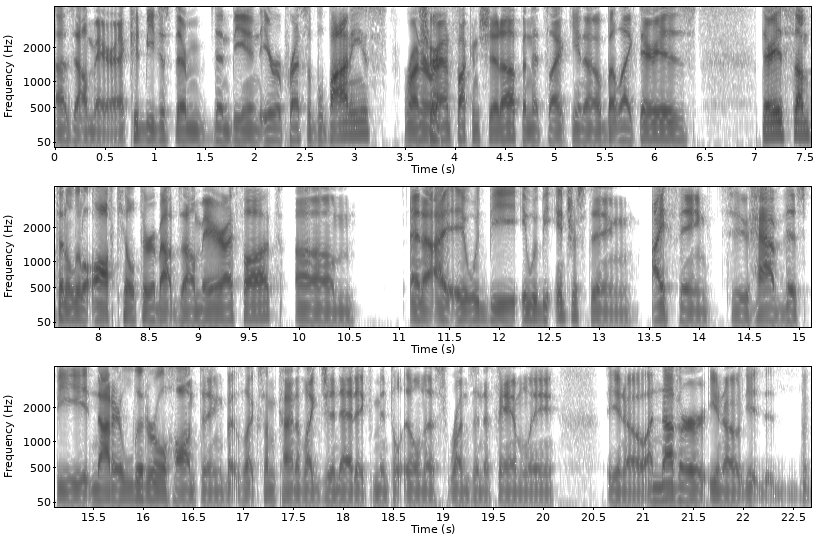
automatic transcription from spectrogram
uh, Zelmare. It could be just them them being irrepressible Bonnies running Sure. around fucking shit up, and it's like you know, but like there is there is something a little off kilter about Zelmare. I thought, um, and I it would be it would be interesting. I think to have this be not a literal haunting, but like some kind of like genetic mental illness runs in a family. You know, another. You know, but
